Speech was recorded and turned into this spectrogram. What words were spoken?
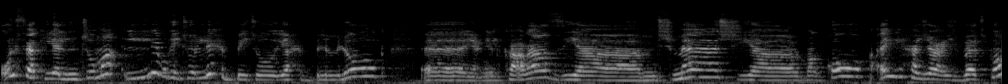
والفاكهة اللي نتوما اللي بغيتو اللي حبيتو يا حب الملوك. يعني الكرز يا مشماش يا البرقوق أي حاجة عجباتكم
